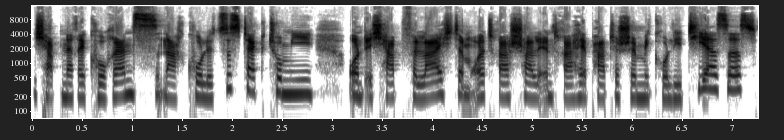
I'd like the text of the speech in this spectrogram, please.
Ich habe eine Rekurrenz nach Cholezystektomie und ich habe vielleicht im Ultraschall intrahepatische Mikrolithiasis.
